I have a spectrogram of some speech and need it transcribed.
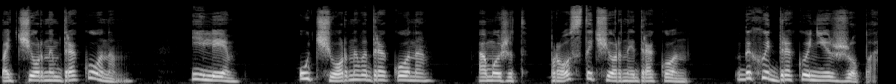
под черным драконом. Или у черного дракона. А может, просто черный дракон. Да хоть драконья жопа.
